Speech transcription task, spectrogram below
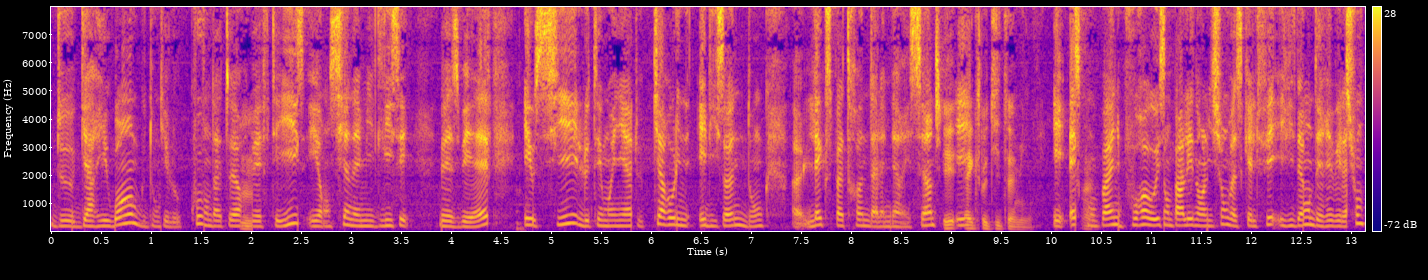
de Gary Wang, donc, qui est le cofondateur mm. de FTX et ancien ami de lycée de SBF, et aussi le témoignage de Caroline Ellison, donc euh, l'ex-patronne d'Alameda Research. Et, ex-petite amie. Et ex-compagne. On pourra aussi en parler dans l'émission parce qu'elle fait évidemment des révélations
